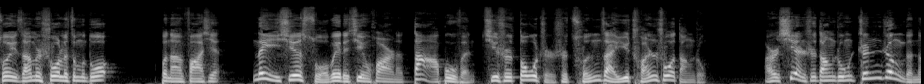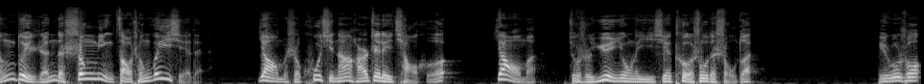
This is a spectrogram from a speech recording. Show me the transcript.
所以咱们说了这么多，不难发现，那些所谓的进化呢，大部分其实都只是存在于传说当中，而现实当中真正的能对人的生命造成威胁的，要么是哭泣男孩这类巧合，要么就是运用了一些特殊的手段。比如说，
